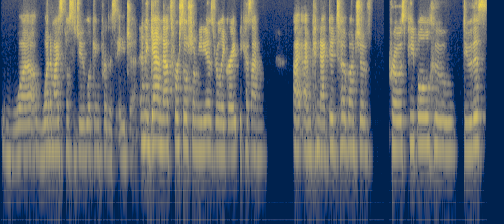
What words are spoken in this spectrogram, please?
what what am I supposed to do looking for this agent? And again, that's where social media is really great because I'm I, I'm connected to a bunch of pros people who do this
